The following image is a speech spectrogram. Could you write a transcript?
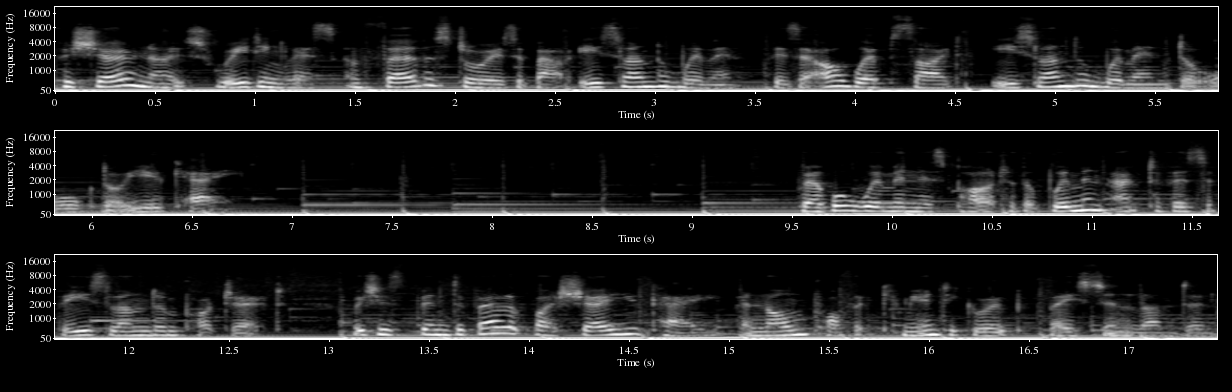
For show notes, reading lists, and further stories about East London women, visit our website eastlondonwomen.org.uk. Rebel Women is part of the Women Activists of East London project, which has been developed by Share UK, a non profit community group based in London.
